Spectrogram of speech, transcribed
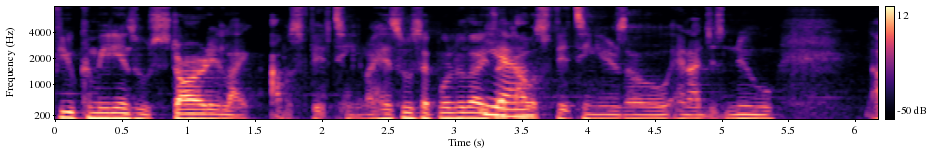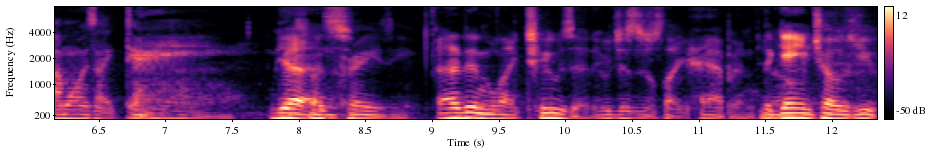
few comedians who started like I was 15, like Jesus Sepulveda, he's like I was 15 years old, and I just knew. I'm always like, dang, Yeah, that's it's- crazy. I didn't like choose it. It was just just like happened. The know? game chose you.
